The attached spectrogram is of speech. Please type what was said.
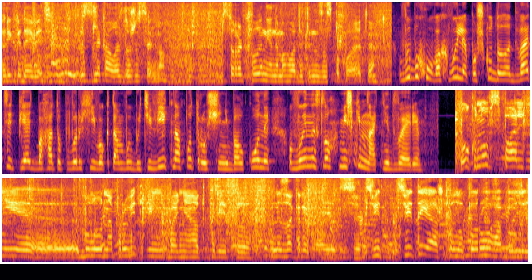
ріки 9. Злякалась дуже сильно. 40 хвилин я не могла дитину заспокоїти. Вибухова хвиля пошкодила 25 багатоповерхівок. Там вибиті вікна, потрощені балкони, винесло міжкімнатні двері. Окно в спальні е, було на провітрювання відкрито, не закривається. Цвіт, цвіти аж коло порога були.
